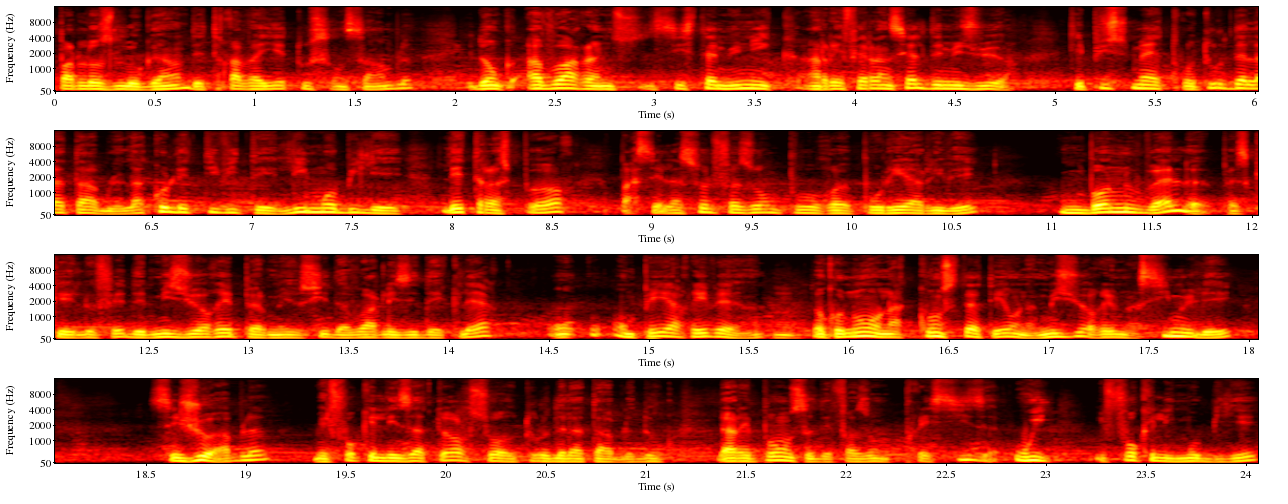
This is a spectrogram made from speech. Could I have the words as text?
pas le slogan, de travailler tous ensemble. Et donc avoir un système unique, un référentiel de mesures qui puisse mettre autour de la table la collectivité, l'immobilier, les transports, bah, c'est la seule façon pour, pour y arriver une bonne nouvelle, parce que le fait de mesurer permet aussi d'avoir les idées claires, on, peut y arriver. Hein. Mm. Donc nous, on a constaté, on a mesuré, on a simulé, c'est jouable, mais il faut que les acteurs soient autour de la table. Donc la réponse de façon précise, oui, il faut que l'immobilier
